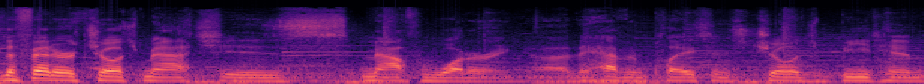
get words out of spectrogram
The Federer Cilic match is mouth-watering. Uh, they haven't played since Cilic beat him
